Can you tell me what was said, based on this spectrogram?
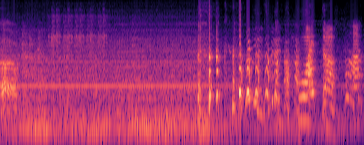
Uh-oh. what the fuck?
